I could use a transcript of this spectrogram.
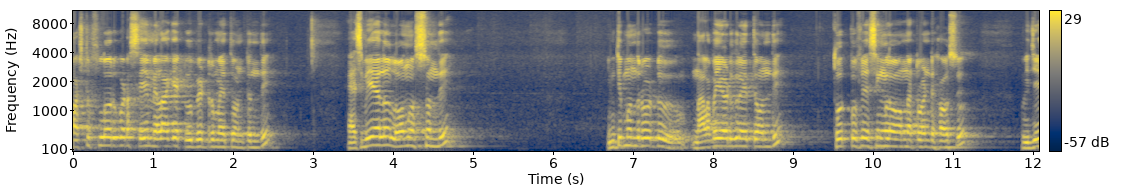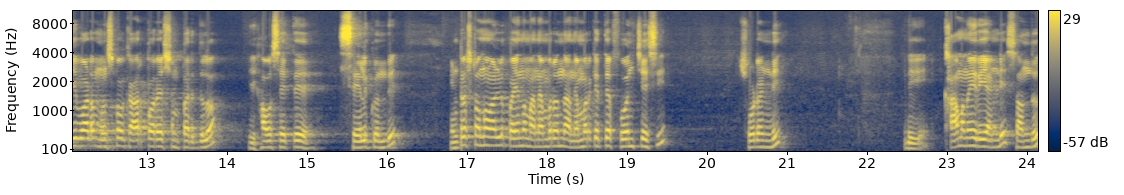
ఫస్ట్ ఫ్లోర్ కూడా సేమ్ ఇలాగే టూ బెడ్రూమ్ అయితే ఉంటుంది. ఎస్బీఐలో లోన్ వస్తుంది. ఇంటి ముందు రోడ్డు నలభై అడుగులు అయితే ఉంది. తూర్పు ఫేసింగ్లో ఉన్నటువంటి హౌసు విజయవాడ మున్సిపల్ కార్పొరేషన్ పరిధిలో ఈ హౌస్ అయితే సేల్కి ఉంది. ఇంట్రెస్ట్ ఉన్న వాళ్ళు పైన మా నెంబర్ ఉంది. ఆ నెంబర్కి అయితే ఫోన్ చేసి చూడండి. ఇది కామన్ ఏరియా అండి సందు.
